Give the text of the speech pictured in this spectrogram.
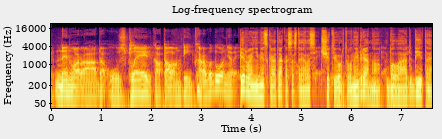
ir nenorāda uz плеви как талантīgi каравадони. Первая немецкая атака состоялась 4 ноября, но была отбита.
